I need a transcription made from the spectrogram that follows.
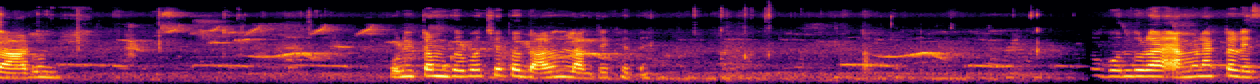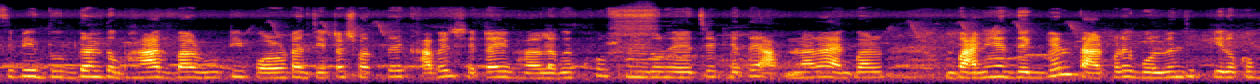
দারুণ। পনিরটা মুখে পড়ছে তো দারুণ লাগছে খেতে তো বন্ধুরা, এমন একটা রেসিপি দুর্দান্ত ভাত বা রুটি, পরোটা যেটা সত্ত্বে খাবেন সেটাই ভালো লাগবে। খুব সুন্দর হয়েছে খেতে, আপনারা একবার বানিয়ে দেখবেন, তারপরে বলবেন যে কীরকম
